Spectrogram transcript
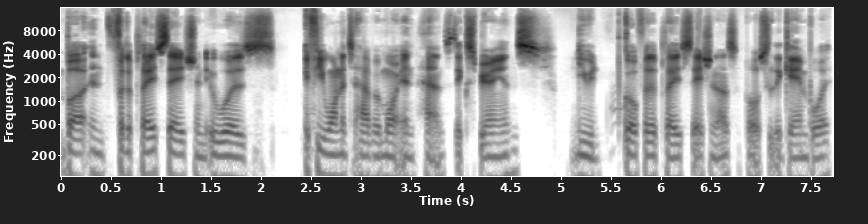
But in, for the PlayStation, it was if you wanted to have a more enhanced experience, you'd go for the PlayStation as opposed to the Game Boy.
